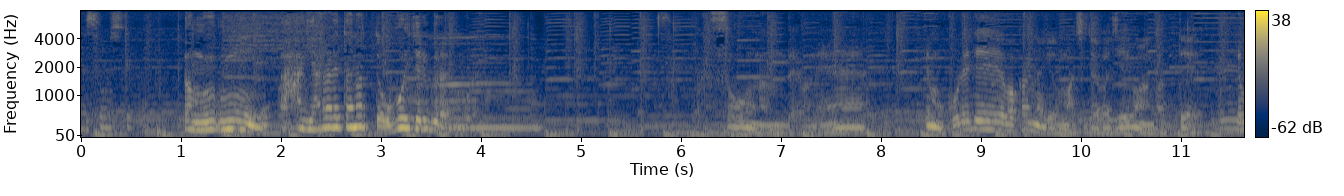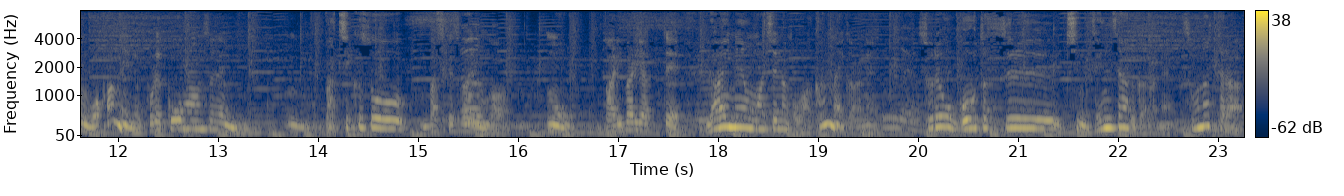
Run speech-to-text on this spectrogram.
無双してた。あむもうあーやられたなって覚えてるぐらいだもん俺。そうなんだよね。でもこれで分かんないけど町田が J1 上がって。でも分かんないんだよこれ後半戦でうんバチクソバスケスバイロンがもうバリバリやって来年は町田なんか分かんないからね。それを強奪するチーム全然あるからね。そうなったら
